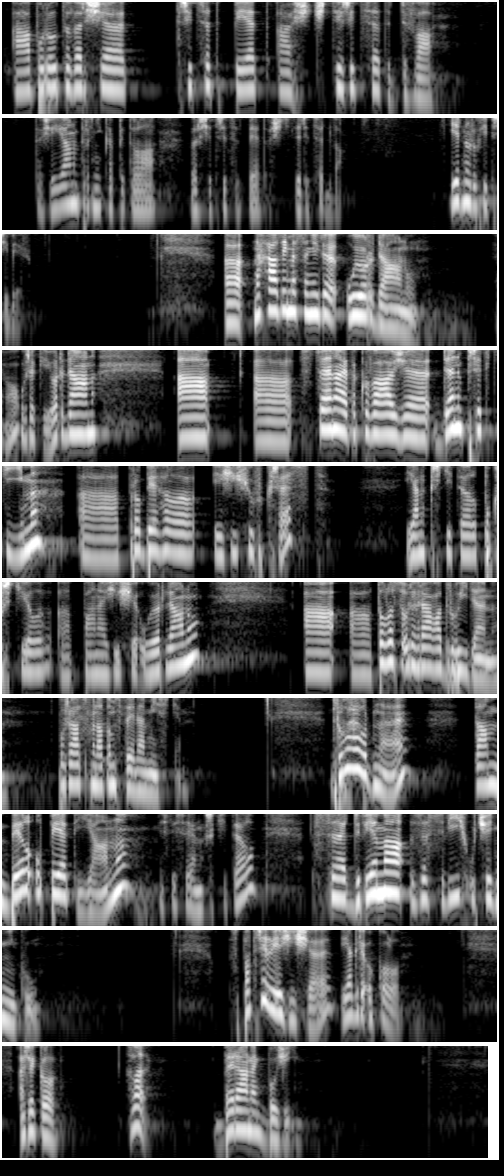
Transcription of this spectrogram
a budou to verše 35 až 42. Takže Jan první kapitola, verše 35 až 42. Jednoduchý příběh. Nacházíme se někde u Jordánu, jo, u řeky Jordán. A, a scéna je taková, že den předtím proběhl Ježíšův křest. Jan Křtitel pokřtil pána Ježíše u Jordánu. A, tohle se odehrává druhý den. Pořád jsme na tom stejném místě. Druhého dne tam byl opět Jan, myslí se Jan Křtitel, se dvěma ze svých učedníků. Spatřil Ježíše, jak jde okolo. A řekl, hle, beránek boží.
